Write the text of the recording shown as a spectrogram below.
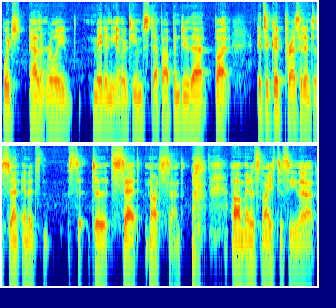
which hasn't really made any other teams step up and do that. But it's a good precedent to set, and it's to set, not sent. um, and it's nice to see that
